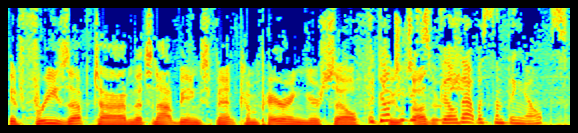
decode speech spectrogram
it frees up time that's not being spent comparing yourself But don't you just others. fill that with something else?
